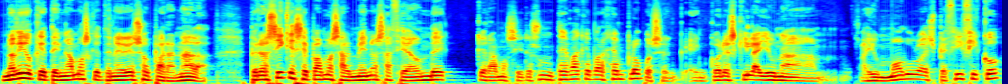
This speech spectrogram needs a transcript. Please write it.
No digo que tengamos que tener eso para nada, pero sí que sepamos al menos hacia dónde queramos ir. Es un tema que, por ejemplo, pues en, Core Skill hay, una, hay un módulo específico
